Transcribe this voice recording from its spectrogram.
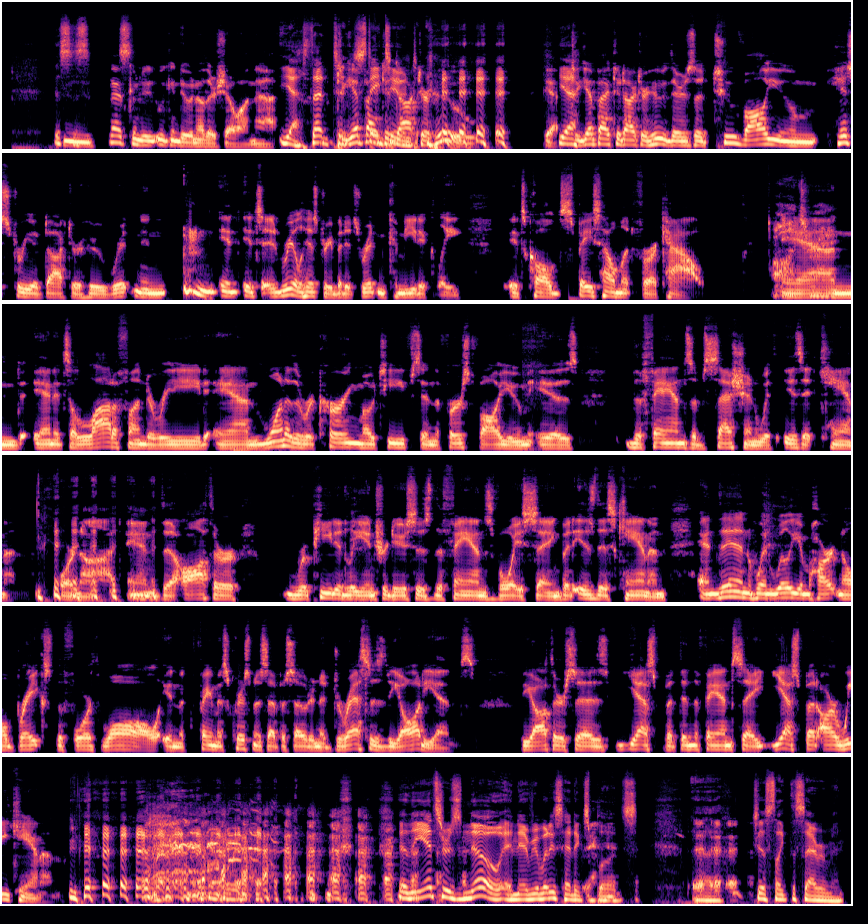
This is That's gonna be, we can do another show on that. yes. That To get stay back to. Doctor Who, Yeah, Yeah. To get back to Doctor Who, there's a two volume history of Doctor Who written in, it, it's a real history, but it's written comedically. It's called Space Helmet for a Cow. Oh, that's right. and and it's a lot of fun to read. And one of the recurring motifs in the first volume is the fans' obsession with is it canon or not, and the author repeatedly introduces the fan's voice saying, But is this canon? And then when William Hartnell breaks the fourth wall in the famous Christmas episode and addresses the audience, the author says, Yes, but then the fans say, Yes, but are we canon? and the answer is no, and everybody's head explodes, uh, just like the Cybermen.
